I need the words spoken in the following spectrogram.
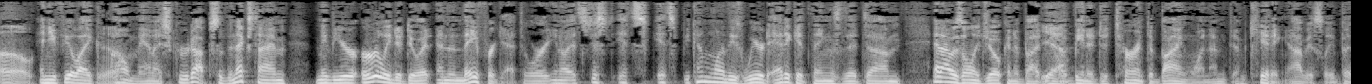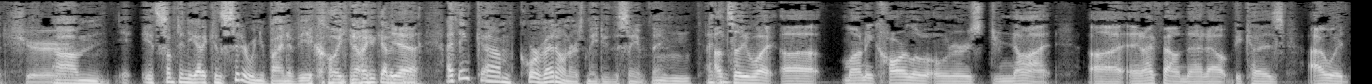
Oh. And you feel like, oh man, I screwed up. So the next time, maybe you're early to do it, and then they forget, or you know, it's just it's it's become one of these weird etiquette things that. um And I was only joking about you know, being a deterrent to buying one. I'm I'm kidding, obviously, but Sure. um, it, it's something you got to consider when you're buying a vehicle. You know, you got to Yeah. think. I think um, Corvette owners may do the same thing. I I'll tell you what, uh, Monte Carlo owners do not, uh, and I found that out because I would,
